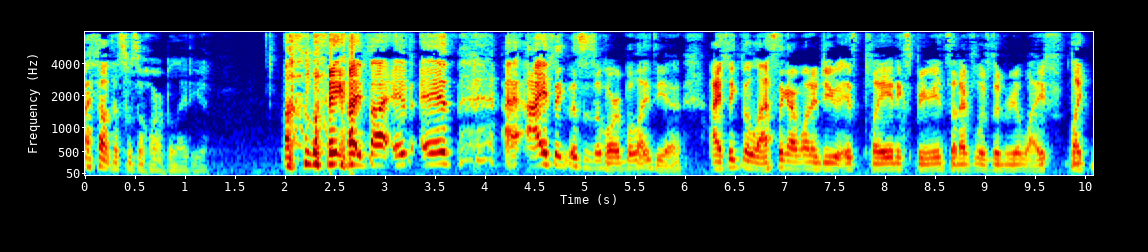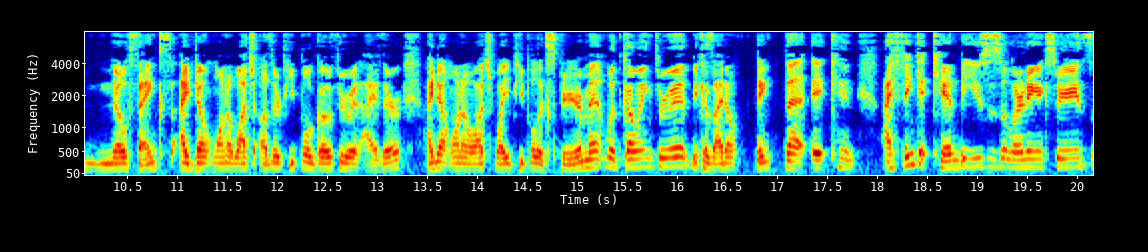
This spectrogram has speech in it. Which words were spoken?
I thought this was a horrible idea. like I thought if if I, I think this is a horrible idea. I think the last thing I want to do is play an experience that I've lived in real life. Like no thanks. I don't want to watch other people go through it either. I don't want to watch white people experiment with going through it because I don't think that it can I think it can be used as a learning experience,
